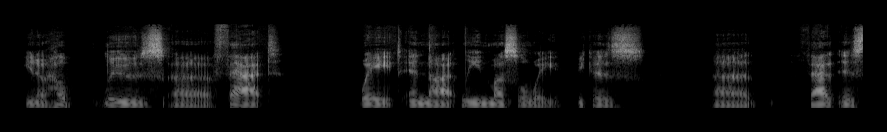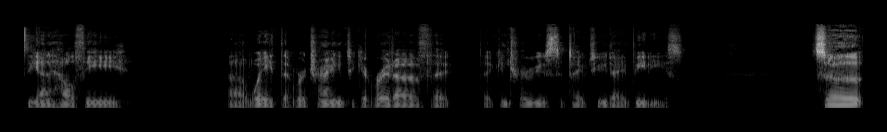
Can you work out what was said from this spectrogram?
you know, help lose uh, fat weight and not lean muscle weight because uh, fat is the unhealthy uh, weight that we're trying to get rid of that that contributes to type 2 diabetes. So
